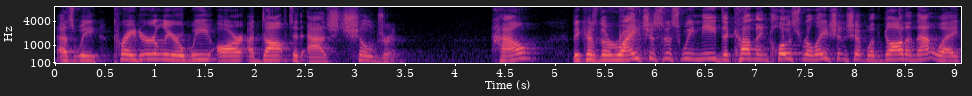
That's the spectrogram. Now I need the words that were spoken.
As we prayed earlier, we are adopted as children. How? Because the righteousness we need to come in close relationship with God in that way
